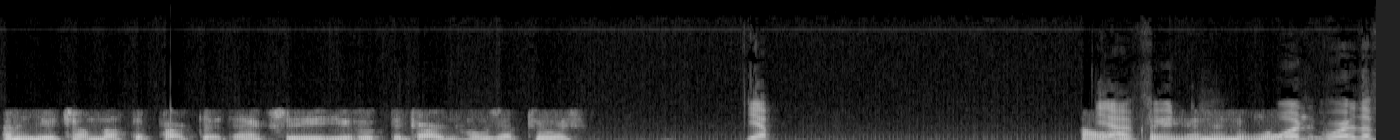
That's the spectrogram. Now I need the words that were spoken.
And you're talking about the part that actually you hook the garden hose up to it? Yep. Oh, yeah, okay. You, and then what, where the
